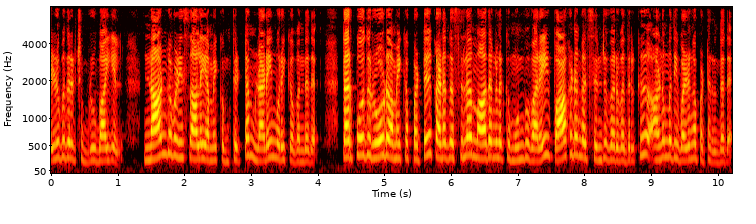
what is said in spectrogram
எழுபது லட்சம் ரூபாயில் நான்கு வழி சாலை அமைக்கும் திட்டம் நடைமுறைக்கு வந்தது. தற்போது ரோடு அமைக்கப்பட்டு கடந்த சில மாதங்களுக்கு முன்பு வரை வாகனங்கள் சென்று வருவதற்கு அனுமதி வழங்கப்பட்டிருந்தது.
